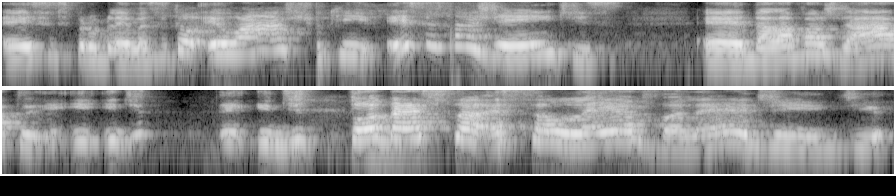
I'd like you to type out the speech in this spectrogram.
esses problemas. Então, eu acho que esses agentes é, da Lava Jato e, e de e de toda essa, essa leva né, de, de,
